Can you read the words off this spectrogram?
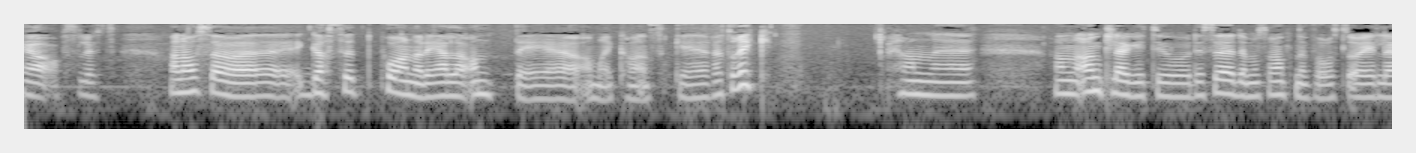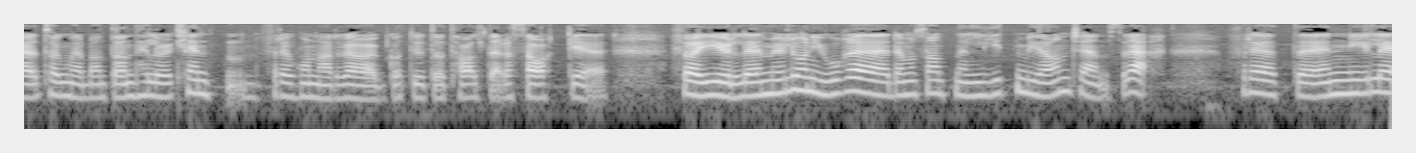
Ja, absolutt. Han har også gasset på når det gjelder antiamerikansk retorikk. Han eh, han anklaget jo disse demonstrantene for å stå i ledtog med bl.a. Hillary Clinton, fordi hun hadde da gått ut og talt deres sak eh, før jul. Det er mulig hun gjorde demonstrantene en liten bjørnetjeneste der. For det er En nylig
